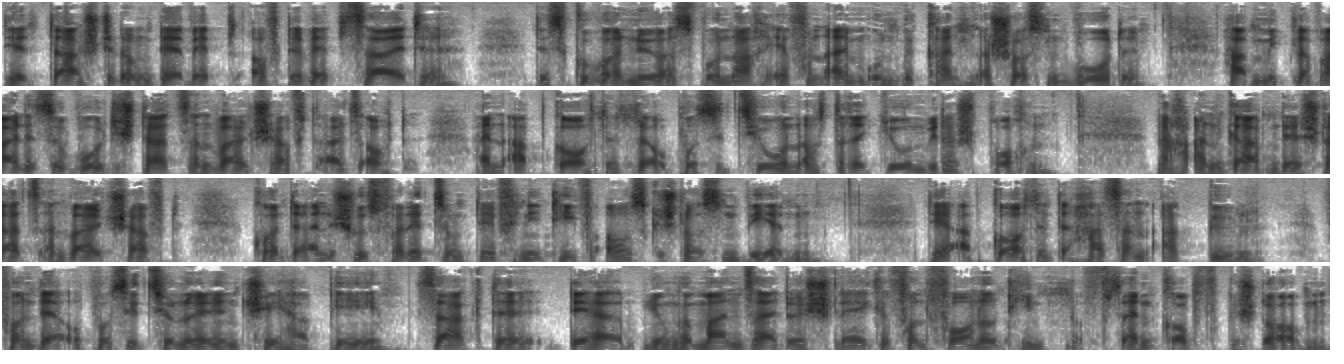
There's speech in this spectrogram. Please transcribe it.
der Darstellung der Web auf der Webseite des Gouverneurs, wonach er von einem Unbekannten erschossen wurde, haben mittlerweile sowohl die Staatsanwaltschaft als auch ein Abgeordneter der Opposition aus der Region widersprochen. Nach Angaben der Staatsanwaltschaft konnte eine Schussverletzung definitiv ausgeschlossen werden. Der Abgeordnete Hassan Akgül von der oppositionellen CHP sagte, der junge Mann sei durch Schläge von vorne und hinten auf seinen Kopf gestorben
